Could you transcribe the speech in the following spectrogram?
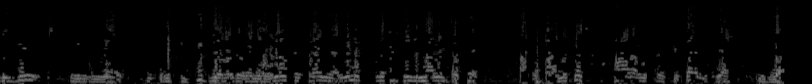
el principio de la a ya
